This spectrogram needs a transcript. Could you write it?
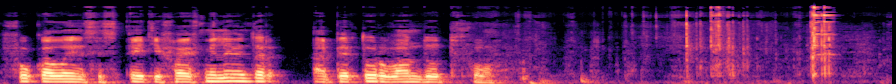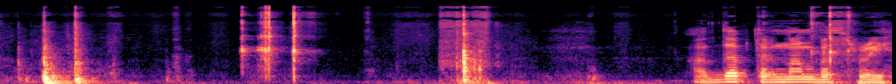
Focal length is 85 millimeter aperture 1.4 adapter number three.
